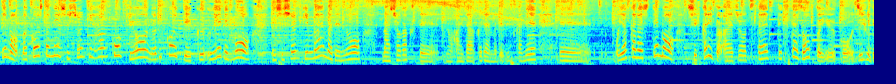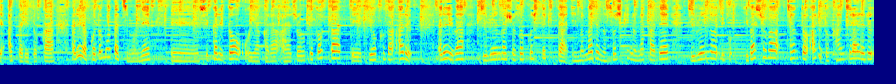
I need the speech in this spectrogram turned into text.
でも、まあ、こうしたね、思春期反抗期を乗り越えていく上でも、えー、思春期前までの、まあ、小学生の間ぐらいまでですですかね、えー、親からしてもしっかりと愛情を伝えてきたぞというこう自負であったりとかあるいは子どもたちもね、えー、しっかりと親から愛情を受け取ったっていう記憶がある。あるいは自分が所属してきた今までの組織の中で自分の居場所がちゃんとあると感じられる、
